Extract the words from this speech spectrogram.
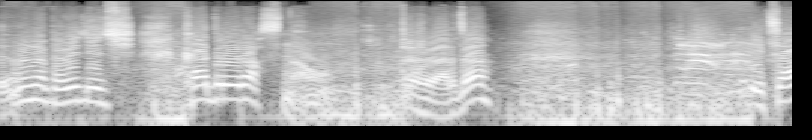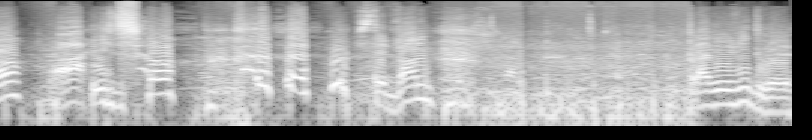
yy, można powiedzieć, kadry rosną. Proszę bardzo. I co? A, i co? Wstyd wam? Prawie widły.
